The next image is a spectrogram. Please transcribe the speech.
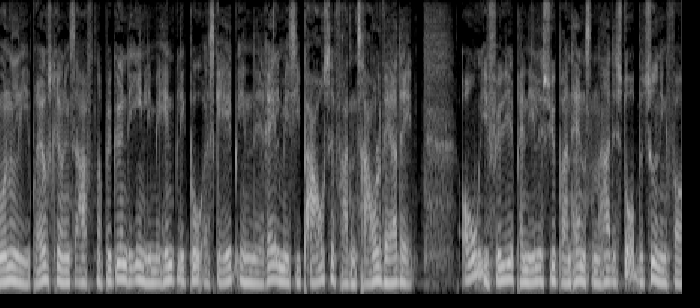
månedlige brevskrivningsaftener begyndte egentlig med henblik på at skabe en øh, regelmæssig pause fra den travle hverdag. Og ifølge Pernille Sybrand Hansen har det stor betydning for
